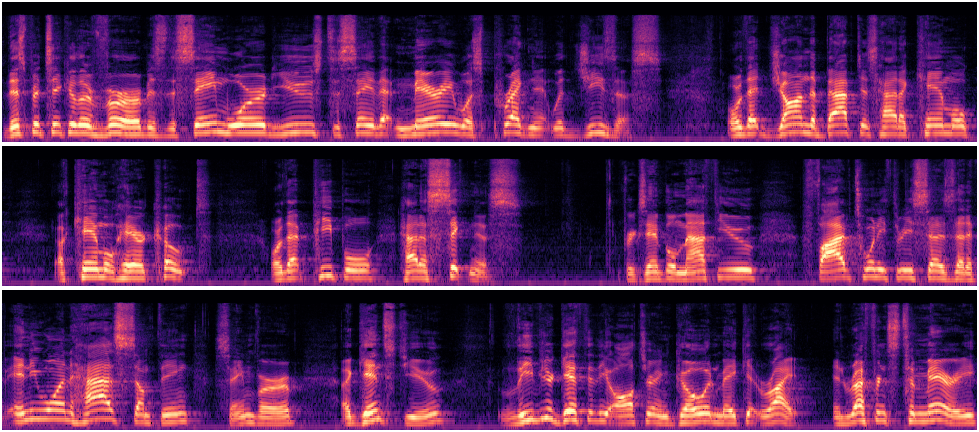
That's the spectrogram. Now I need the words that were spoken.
This particular verb is the same word used to say that Mary was pregnant with Jesus, or that John the Baptist had a camel, a camel hair coat, or that people had a sickness. For example, Matthew 5:23 says that if anyone has something, same verb, against you, leave your gift at the altar and go and make it right. In reference to Mary,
